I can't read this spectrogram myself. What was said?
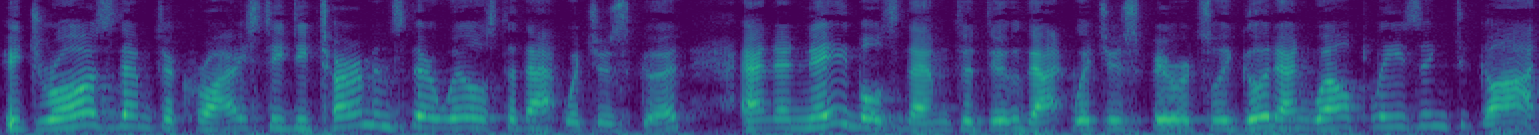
He draws them to Christ. He determines their wills to that which is good and enables them to do that which is spiritually good and well pleasing to God.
